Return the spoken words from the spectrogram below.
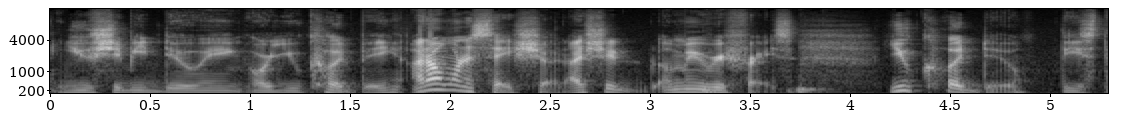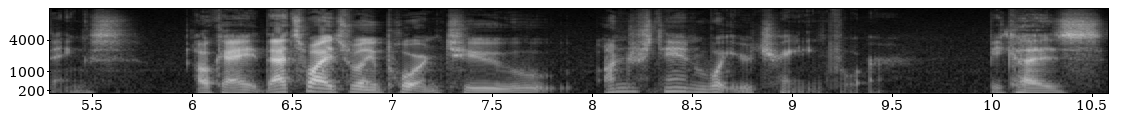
you should be doing, or you could be. I don't want to say should. I should, let me rephrase. You could do these things. Okay. That's why it's really important to understand what you're training for because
